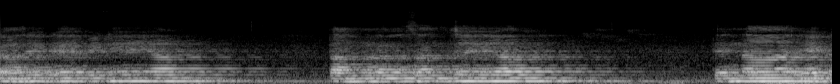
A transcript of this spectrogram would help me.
ਕਰ ਕੇ ਵਿਖਿਆ ਤਨ ਸੰਚਿਆ। ਤਿਨਾ ਇਕ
